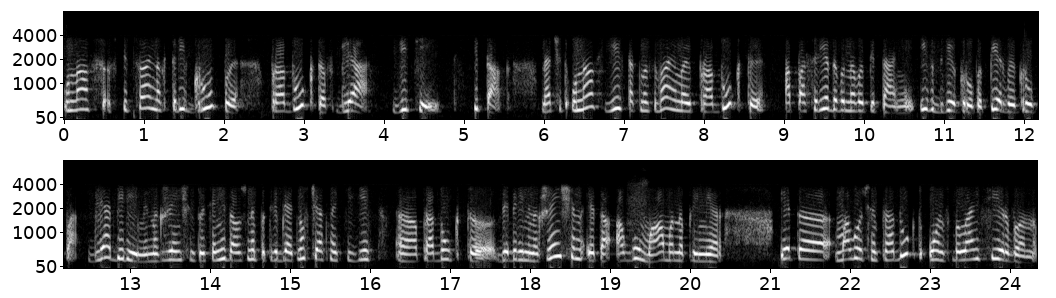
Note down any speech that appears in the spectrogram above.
у нас специальных три группы продуктов для детей. Итак, значит, у нас есть так называемые продукты опосредованного питания. Их две группы. Первая группа для беременных женщин, то есть они должны потреблять, ну, в частности, есть э, продукт э, для беременных женщин, это агумама, например, это молочный продукт, он сбалансирован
